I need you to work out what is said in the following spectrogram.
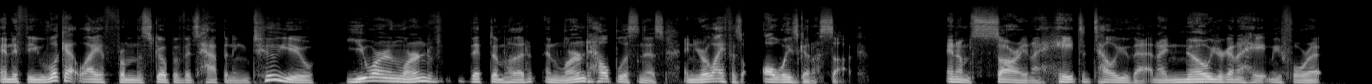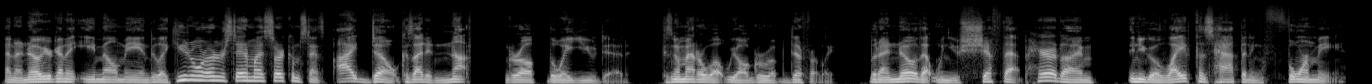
And if you look at life from the scope of it's happening to you, you are in learned victimhood and learned helplessness, and your life is always going to suck. And I'm sorry, and I hate to tell you that. And I know you're going to hate me for it. And I know you're going to email me and be like, you don't understand my circumstance. I don't, because I did not grow up the way you did. Because no matter what, we all grew up differently. But I know that when you shift that paradigm and you go, life is happening for me,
